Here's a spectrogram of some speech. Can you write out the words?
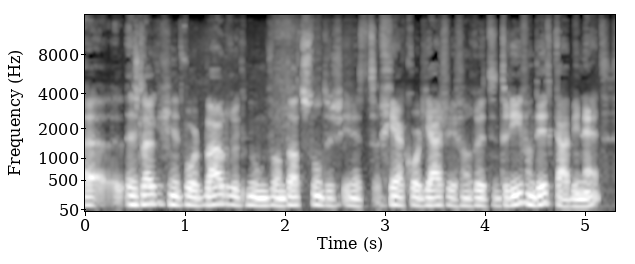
Eh, het is leuk dat je het woord blauwdruk noemt, want dat stond dus in het regeerakkoord juist weer van Rutte 3 van dit kabinet.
